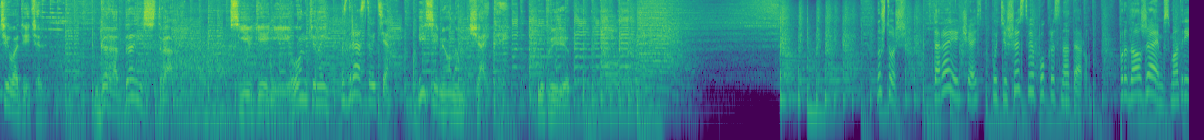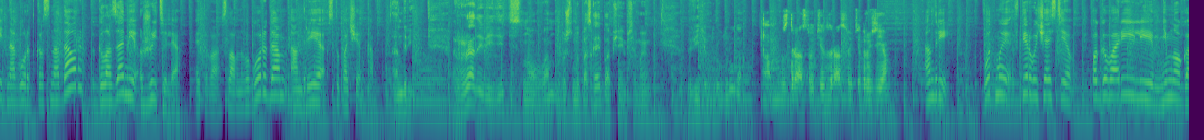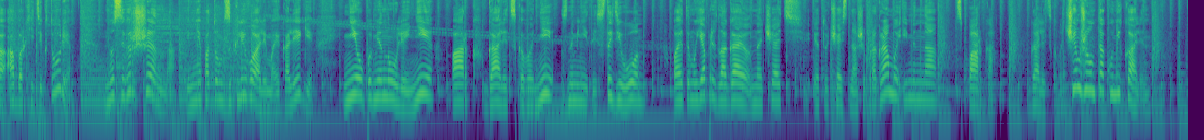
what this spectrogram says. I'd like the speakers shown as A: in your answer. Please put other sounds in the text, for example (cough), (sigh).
A: Путеводитель. Города и страны. С Евгенией Ионкиной
B: Здравствуйте.
A: и Семеном Чайкой.
C: Ну, привет.
B: Ну что ж, вторая часть путешествия по Краснодару. Продолжаем смотреть на город Краснодар глазами жителя этого славного города Андрея Ступаченко.
C: Андрей, рады видеть снова, ну, потому что мы по скайпу общаемся, мы видим друг друга.
D: Здравствуйте, здравствуйте, друзья.
B: Андрей, вот мы в первой части поговорили немного об архитектуре, но совершенно, и мне потом заклевали мои коллеги, не упомянули ни парк Галицкого, ни знаменитый стадион. Поэтому я предлагаю начать эту часть нашей программы именно с парка Галицкого. Чем же он так уникален?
